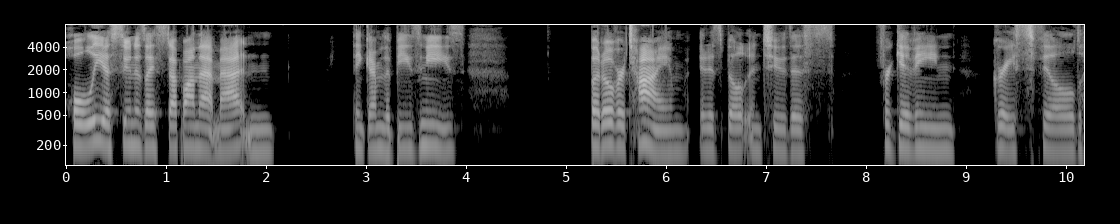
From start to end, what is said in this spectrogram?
holy as soon as I step on that mat and think I'm the bee's knees. But over time, it is built into this forgiving, grace filled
